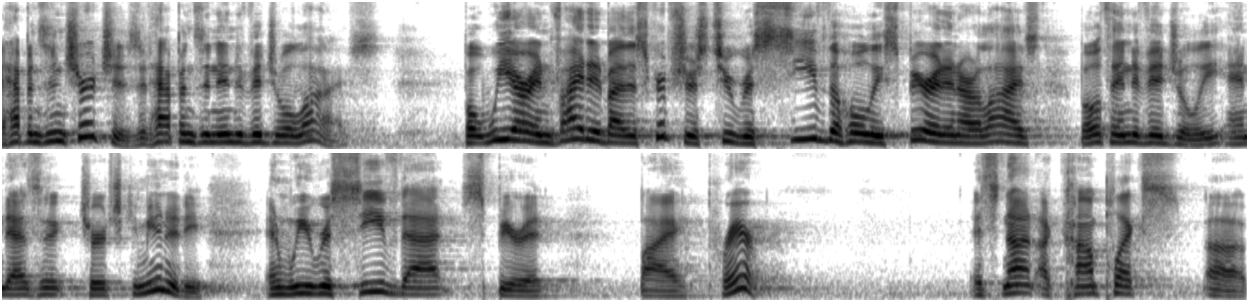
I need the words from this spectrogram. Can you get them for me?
It happens in churches, it happens in individual lives. But we are invited by the scriptures to receive the Holy Spirit in our lives, both individually and as a church community. And we receive that Spirit by prayer. It's not a complex uh,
